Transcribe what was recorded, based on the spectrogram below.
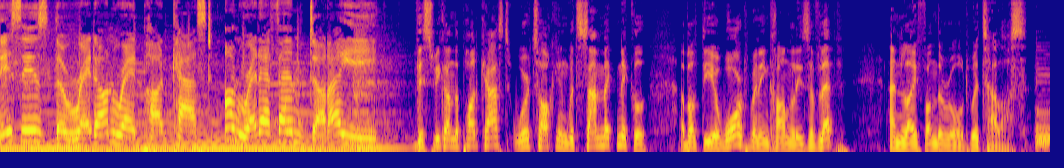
This is the Red on Red podcast on redfm.ie. This week on the podcast, we're talking with Sam McNicholl about the award winning Connollys of Leap and life on the road with Talos.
